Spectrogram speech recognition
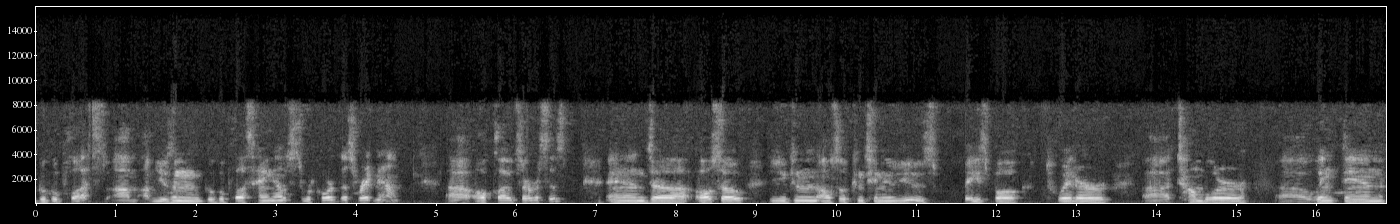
Google Plus. Um, I'm using Google Plus Hangouts to record this right now. Uh, all cloud services, and uh, also you can also continue to use Facebook, Twitter, uh, Tumblr, uh, LinkedIn.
